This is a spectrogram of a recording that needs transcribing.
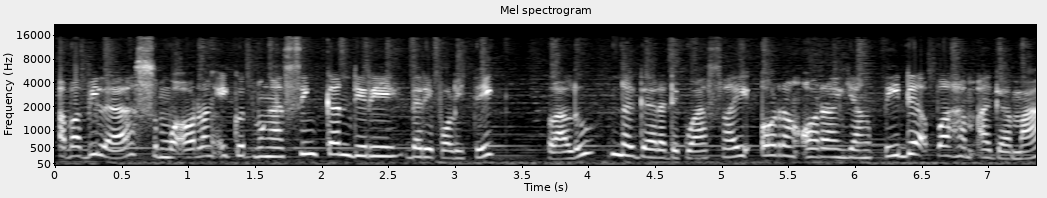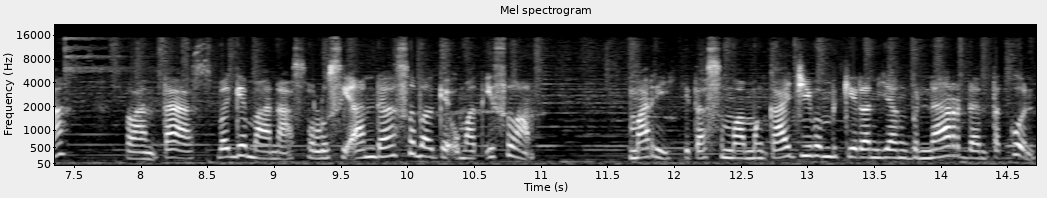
Apabila semua orang ikut mengasingkan diri dari politik, lalu negara dikuasai orang-orang yang tidak paham agama, lantas bagaimana solusi Anda sebagai umat Islam? Mari kita semua mengkaji pemikiran yang benar dan tekun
